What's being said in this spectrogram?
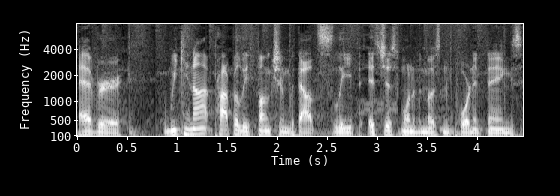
ever we cannot properly function without sleep. It's just one of the most important things.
